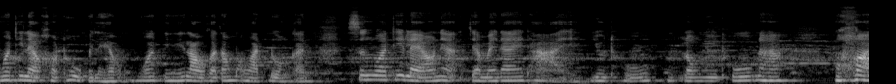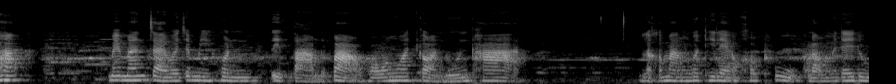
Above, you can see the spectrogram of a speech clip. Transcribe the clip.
งวดที่แล้วเขาถูกไปแล้ว งวดนี้เราก็ต้องมาวัดดวงกัน ซึ่งงวดที่แล้วเนี่ยจะไม่ได้ถ่าย YouTube ลง YouTube นะคะ เพราะว่าไม่มั่นใจว่าจะมีคนติดตามหรือเปล่า เพราะว่างวดก่อนนู้นพลาด แล้วก็มางวดที่แล้วเขาถูกเราไม่ได้ดู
